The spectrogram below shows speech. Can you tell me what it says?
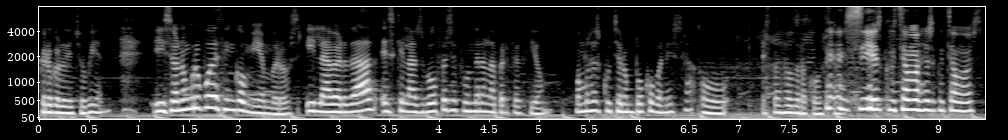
creo que lo he dicho bien. Y son un grupo de cinco miembros. Y la verdad es que las voces se funden a la perfección. ¿Vamos a escuchar un poco, Vanessa, o esta es otra cosa? Sí, escuchamos, escuchamos.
